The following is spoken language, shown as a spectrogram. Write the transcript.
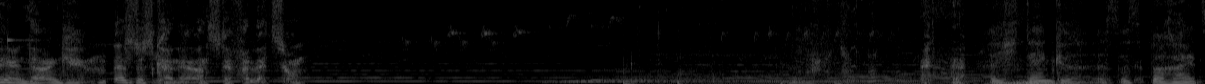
Vielen Dank. Es ist keine ernste Verletzung. Ich denke, es ist bereits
